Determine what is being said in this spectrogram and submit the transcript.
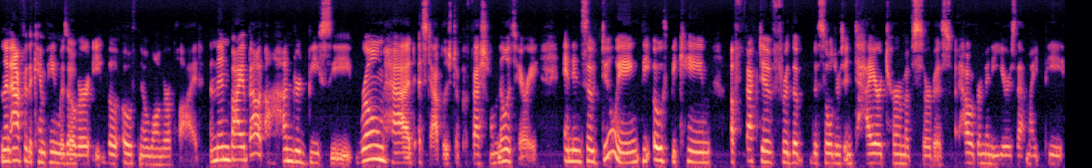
And then, after the campaign was over, the oath no longer applied. And then, by about 100 BC, Rome had established a professional military. And in so doing, the oath became effective for the, the soldier's entire term of service, however many years that might be.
